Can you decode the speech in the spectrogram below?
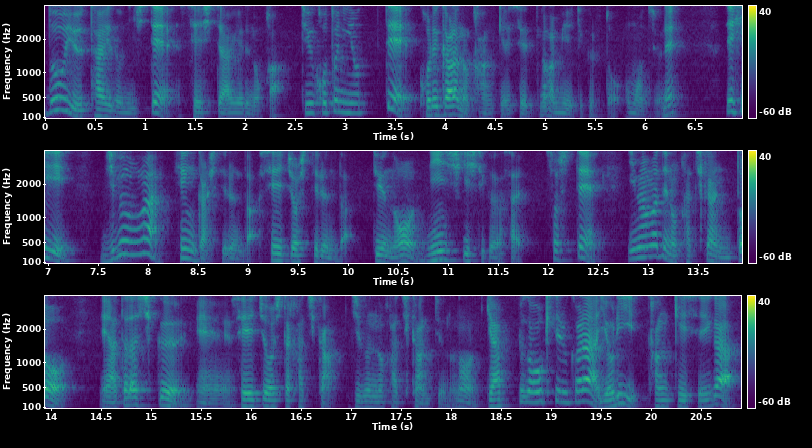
どういう態度にして接してあげるのかっていうことによってこれからの関係性っていうのが見えてくると思うんですよね。ぜひ自分は変化してるんだ成長してるんだっていうのを認識してください。そして今までの価値観と新しく成長した価値観自分の価値観っていうののギャップが起きてるからより関係性が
